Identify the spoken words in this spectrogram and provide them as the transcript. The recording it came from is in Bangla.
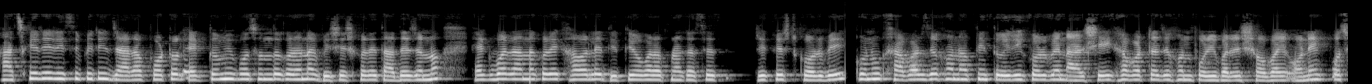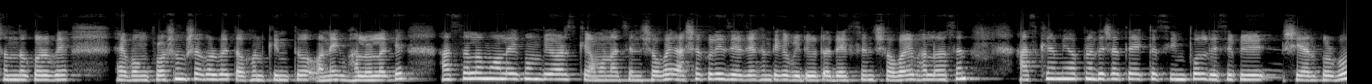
আজকের এই রেসিপিটি যারা পটল একদমই পছন্দ করে না, বিশেষ করে তাদের জন্য একবার রান্না করে খাওয়ালে দ্বিতীয়বার আপনার কাছে রিকোয়েস্ট করবে। কোনো খাবার যখন আপনি তৈরি করবেন আর সেই খাবারটা যখন পরিবারের সবাই অনেক পছন্দ করবে এবং প্রশংসা করবে, তখন কিন্তু অনেক ভালো লাগে। আসসালামু আলাইকুম ভিউয়ার্স কেমন আছেন সবাই? আশা করি যে যেখান থেকে ভিডিওটা দেখছেন সবাই ভালো আছেন। আজকে আমি আপনাদের সাথে একটা সিম্পল রেসিপি শেয়ার করব।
